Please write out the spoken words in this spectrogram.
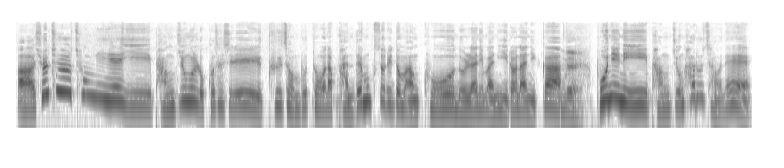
아, 숄츠 총리의 이 방중을 놓고 사실 그 전부터 워낙 반대 목소리도 많고 논란이 많이 일어나니까 네. 본인이 방중 하루 전에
